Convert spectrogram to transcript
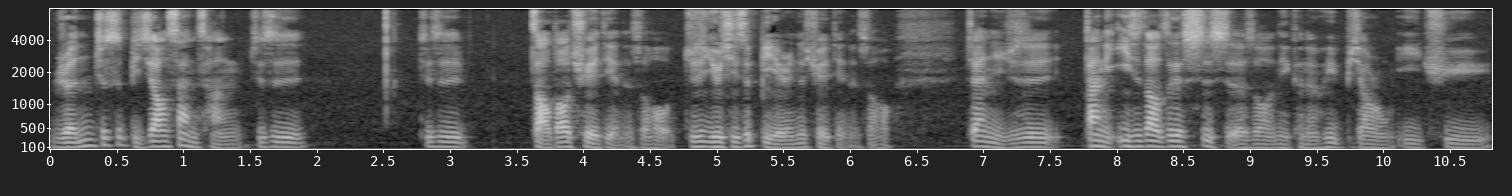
人就是比较擅长，就是就是找到缺点的时候，就是尤其是别人的缺点的时候，这样你就是当你意识到这个事实的时候，你可能会比较容易去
